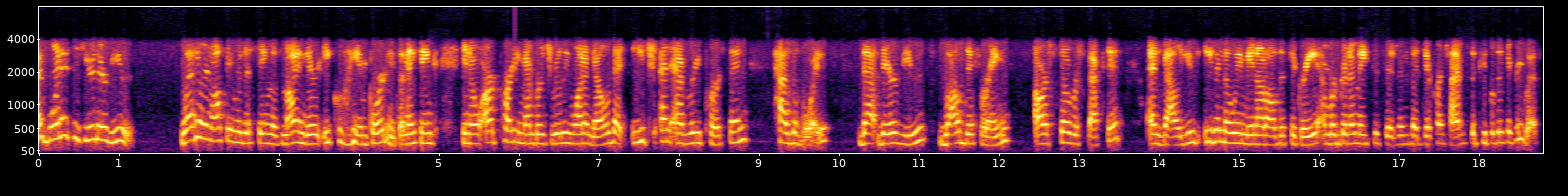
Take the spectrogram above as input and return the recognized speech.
I wanted to hear their views. Whether or not they were the same as mine, they're equally important. And I think, you know, our party members really want to know that each and every person has a voice, that their views, while differing, are still respected and valued, even though we may not all disagree. And we're going to make decisions at different times that people disagree with.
